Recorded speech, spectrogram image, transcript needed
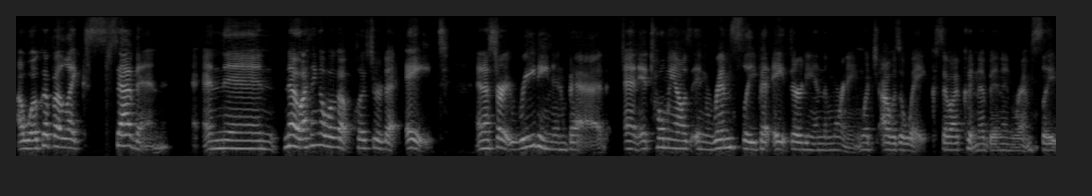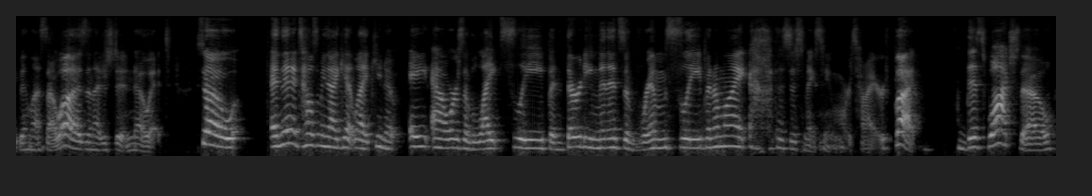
I woke up at like seven, and then no, I think I woke up closer to eight, and I started reading in bed, and it told me I was in REM sleep at eight thirty in the morning, which I was awake, so I couldn't have been in REM sleep unless I was, and I just didn't know it. So and then it tells me that I get like, you know, eight hours of light sleep and 30 minutes of REM sleep. And I'm like, this just makes me more tired. But this watch, though,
